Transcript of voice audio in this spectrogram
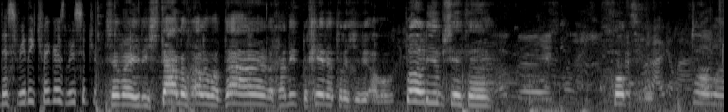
This really triggers lucid dreams. Zeg maar, jullie staan nog allemaal daar. We gaan niet beginnen totdat jullie allemaal op het podium zitten. Godverdomme.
